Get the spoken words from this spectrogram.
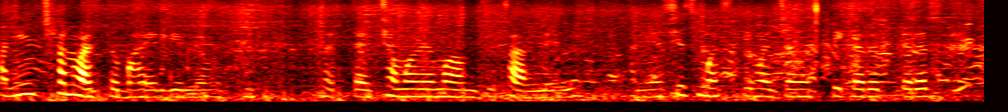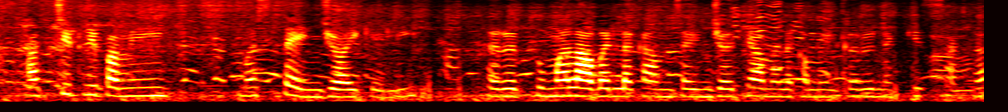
आणि छान वाटतं बाहेर गेल्यावरती तर त्याच्यामुळे मग आमचं चाललेलं. आणि अशीच मस्ती मजा मस्ती करत करत आजची ट्रिप आम्ही मस्त एन्जॉय केली. तर तुम्हाला आवडला का आमचा एन्जॉय ते आम्हाला कमेंट करून नक्कीच सांगा.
